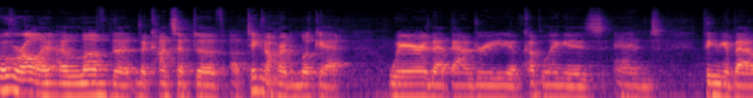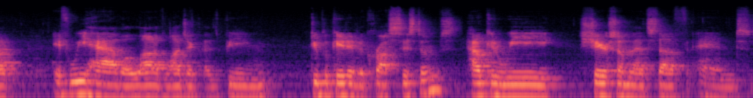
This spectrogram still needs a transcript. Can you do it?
Overall, I, I love the, the concept of, of taking a hard look at where that boundary of coupling is and thinking about if we have a lot of logic that's being duplicated across systems, how can we share some of that stuff? And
